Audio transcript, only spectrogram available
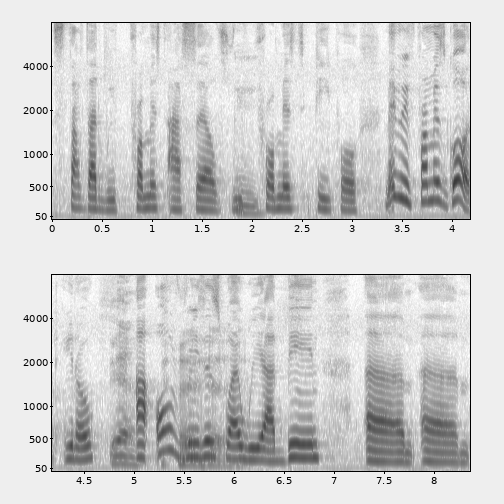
stuff that we've promised ourselves, we've Mm. promised people, maybe we've promised God, you know, Yeah. are all reasons why we are being um, um,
